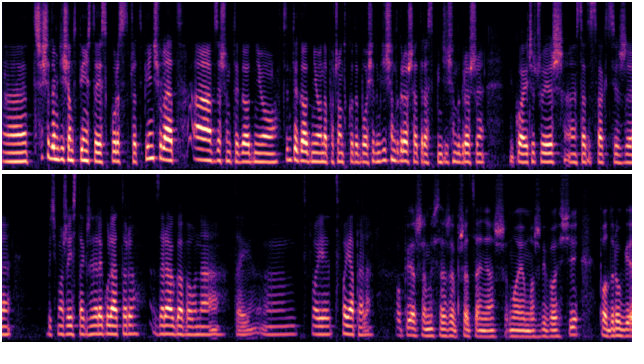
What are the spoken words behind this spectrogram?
E, 3,75 to jest kurs sprzed 5 lat, a w zeszłym tygodniu, w tym tygodniu na początku to było 70 groszy, a teraz 50 groszy. Mikołaj, czy czujesz e, satysfakcję, że być może jest tak, że regulator zareagował na tej, e, twoje, twoje apele? Po pierwsze, myślę, że przeceniasz moje możliwości. Po drugie,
